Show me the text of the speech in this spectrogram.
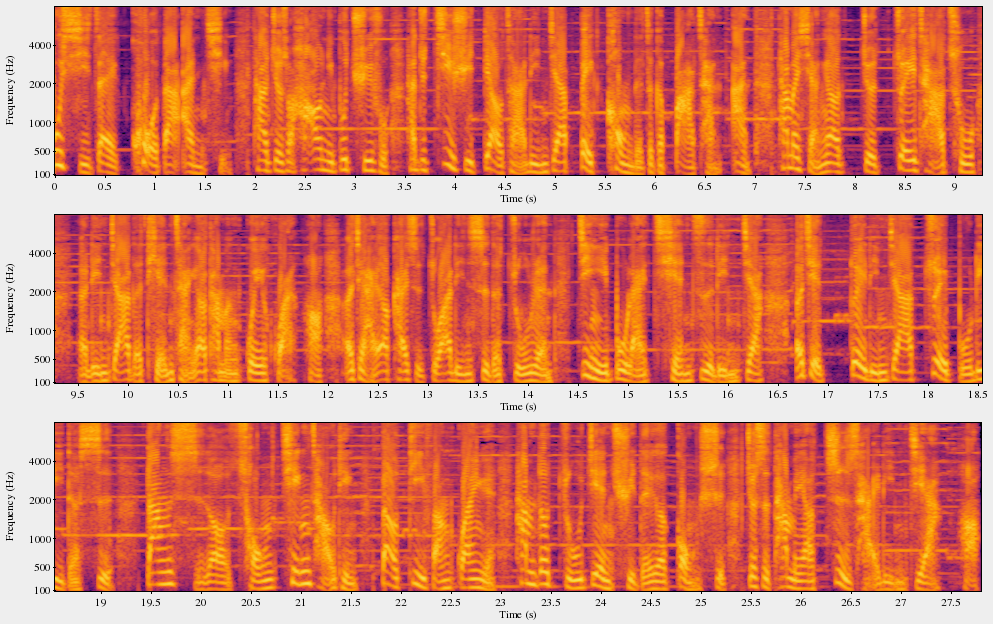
不惜再扩大案情，他就说好，你不屈服，他就继续调查林家被控的这个霸产案，他们想要就追查出呃林家的田产，要他们归还哈，而且还要开始抓林氏的族人，进一步来钳制林家，而且。对林家最不利的是，当时哦，从清朝廷到地方官员，他们都逐渐取得一个共识，就是他们要制裁林家，哈，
